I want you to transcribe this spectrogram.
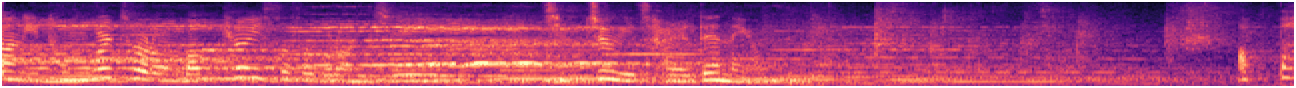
공간이 동굴처럼 막혀 있어서 그런지 집중이 잘 되네요. 아빠.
